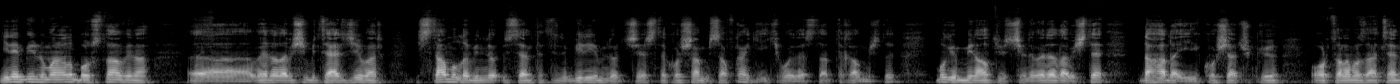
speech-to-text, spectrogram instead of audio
Yine bir numaralı Bostavina e, Vedat Abiş'in bir tercihi var. İstanbul'da 1400 sentetinin 1.24 içerisinde koşan bir safkan ki iki boyda startta kalmıştı. Bugün 1600 şimdi Vedat Abiş'te daha da iyi koşar çünkü ortalama zaten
